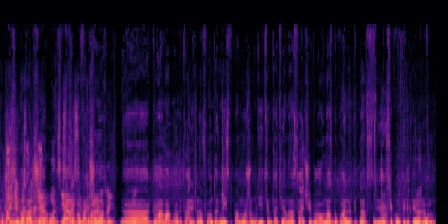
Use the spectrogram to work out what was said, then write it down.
Очень Спасибо большое. Вот Спасибо большое. А, глава благотворительного фонда «Вместе поможем детям» Татьяна Асачева. У нас буквально 15 да. секунд перед перерывом.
